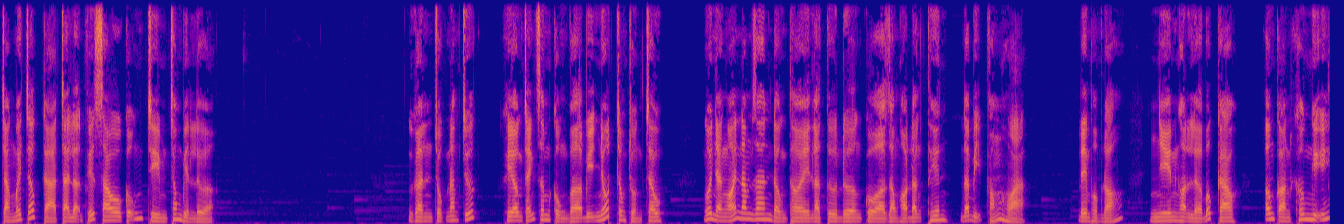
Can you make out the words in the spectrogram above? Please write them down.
chẳng mấy chốc cả trại lợn phía sau cũng chìm trong biển lửa. Gần chục năm trước, khi ông Tránh Sâm cùng vợ bị nhốt trong chuồng trâu, ngôi nhà ngói năm gian đồng thời là từ đường của dòng họ Đặng Thiên đã bị phóng hỏa. Đêm hôm đó, nhìn ngọn lửa bốc cao, ông còn không nghĩ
